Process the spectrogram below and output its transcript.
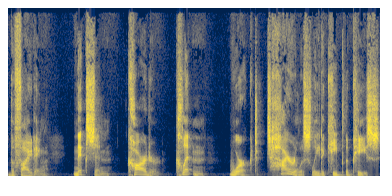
the fighting. Nixon, Carter, Clinton worked tirelessly to keep the peace,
